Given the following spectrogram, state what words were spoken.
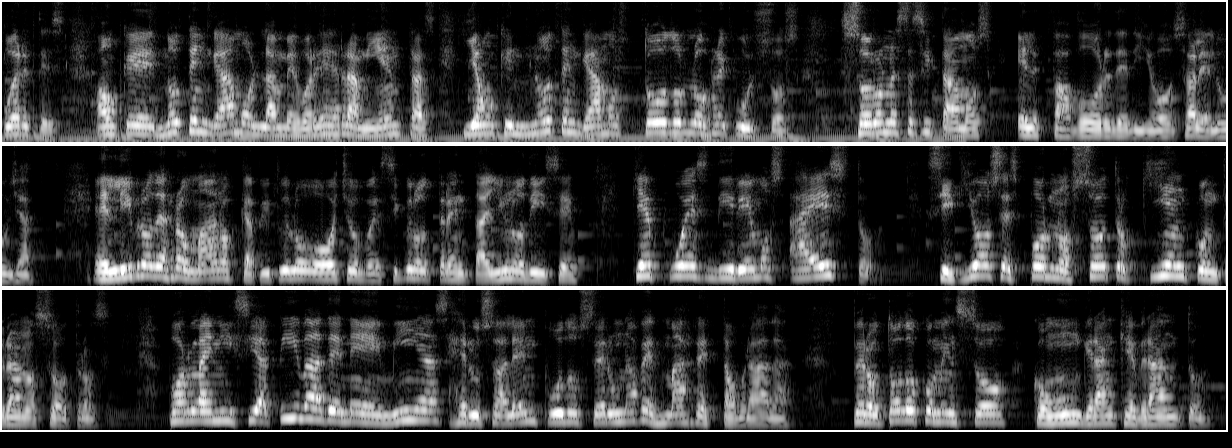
fuertes, aunque no tengamos las mejores herramientas y aunque no tengamos todos los recursos, solo necesitamos el favor de Dios. Aleluya. El libro de Romanos capítulo 8 versículo 31 dice, ¿qué pues diremos a esto? Si Dios es por nosotros, ¿quién contra nosotros? Por la iniciativa de Nehemías, Jerusalén pudo ser una vez más restaurada, pero todo comenzó con un gran quebranto.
